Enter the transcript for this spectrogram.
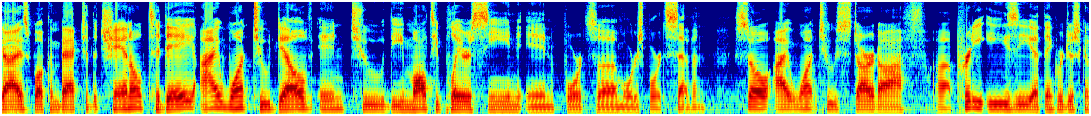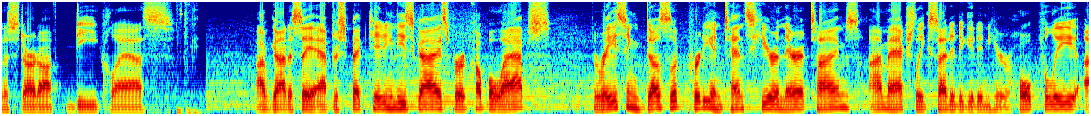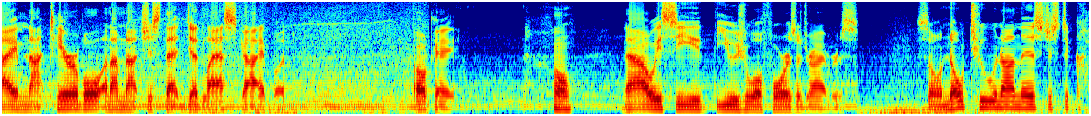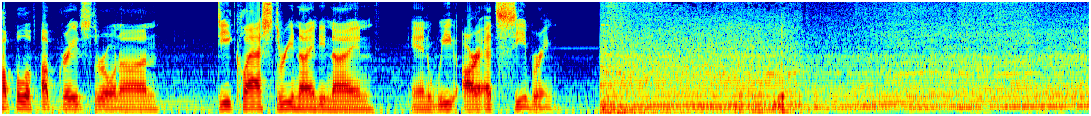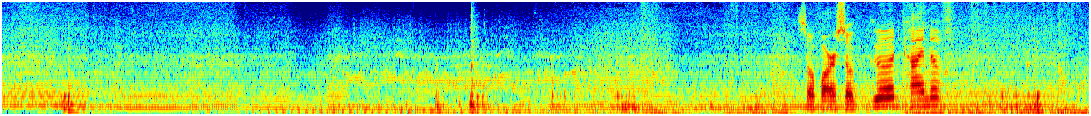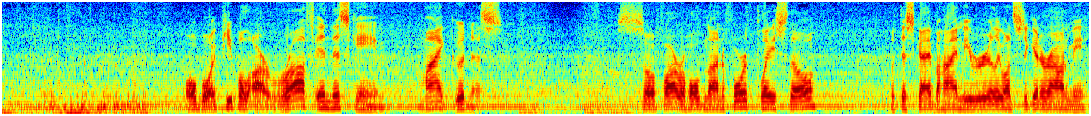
guys? Welcome back to the channel. Today I want to delve into the multiplayer scene in Forza Motorsport 7. So I want to start off uh, pretty easy. I think we're just going to start off D class. I've got to say, after spectating these guys for a couple laps, the racing does look pretty intense here and there at times. I'm actually excited to get in here. Hopefully, I'm not terrible and I'm not just that dead last guy, but... Okay. Oh, now we see the usual Forza drivers. So no tune on this, just a couple of upgrades thrown on. D-Class 399, and we are at Sebring. So far, so good, kind of. Oh boy, people are rough in this game. My goodness. So far, we're holding on to fourth place, though. But this guy behind me really wants to get around me.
